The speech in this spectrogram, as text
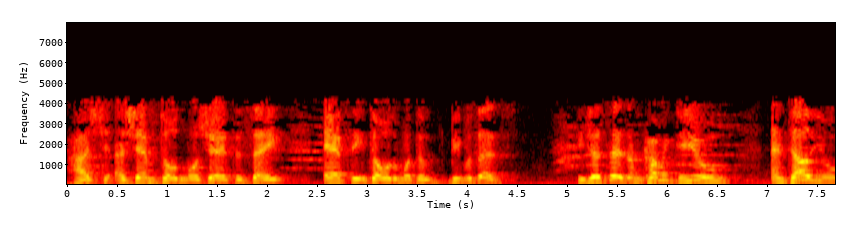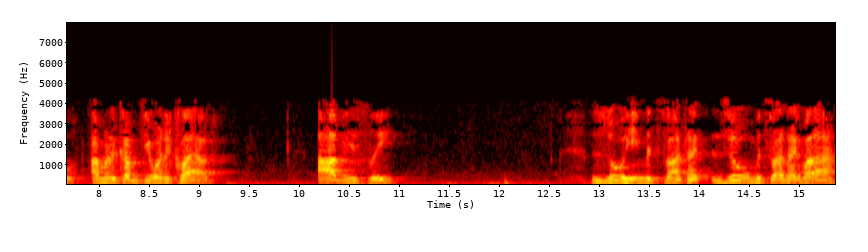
Hashem told Moshe to say after he told them what the people says. He just says, I'm coming to you and tell you, I'm going to come to you in a cloud. Obviously, Zuhi mitzvah, zu mitzvah Hagbara.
